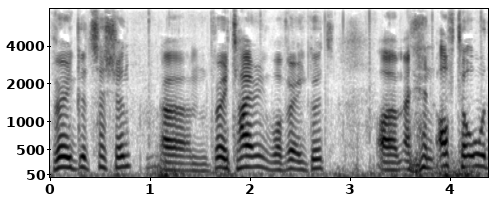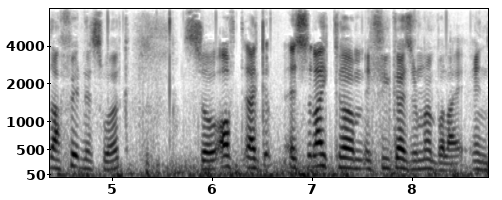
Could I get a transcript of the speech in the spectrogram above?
very good session, um, very tiring, but very good. Um, and then after all that fitness work, so after like it's like um, if you guys remember like in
